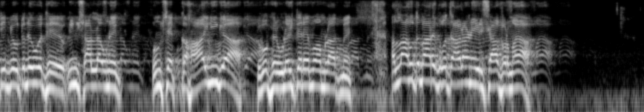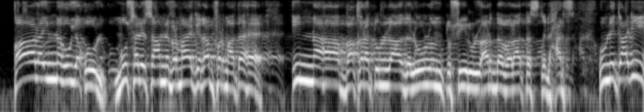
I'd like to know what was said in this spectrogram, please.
پہ اتنے ہوئے تھے۔ انشاءاللہ انہیں ان سے کہا ہی نہیں گیا، تو وہ پھر الجھتے رہے معاملات میں۔ اللہ تبارک و تعالی نے ارشا فرمایا قال انه يقول موسی علیہ السلام نے فرمایا کہ رب فرماتا ہے انها بقرۃ اللہ ذلول تثير الارض ولا تسقي الحرث۔ انہوں نے کہا جی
